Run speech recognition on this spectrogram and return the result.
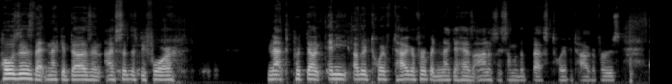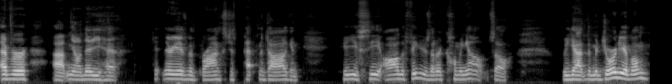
poses that NECA does. And I've said this before, not to put down any other toy photographer, but NECA has honestly some of the best toy photographers ever. Um, you know, there you have, there he is with Bronx just petting the dog, and here you see all the figures that are coming out. So we got the majority of them,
